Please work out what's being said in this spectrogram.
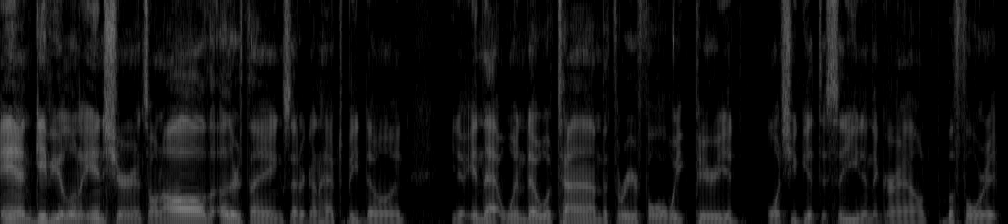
and give you a little insurance on all the other things that are going to have to be done, you know, in that window of time, the 3 or 4 week period once you get the seed in the ground before it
